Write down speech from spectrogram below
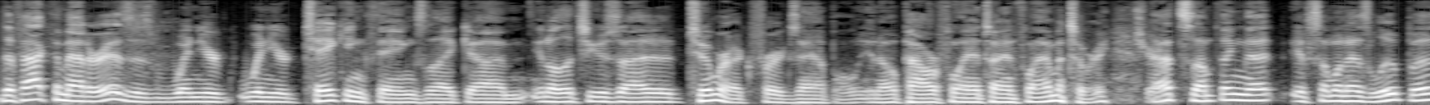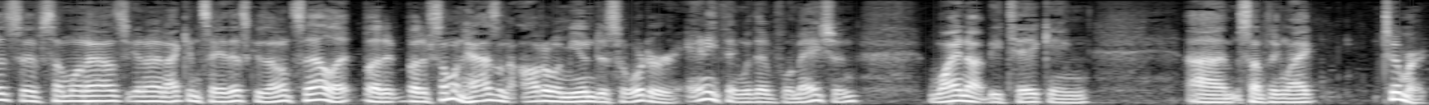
the fact of the matter is, is when you're when you're taking things like, um, you know, let's use uh, turmeric for example. You know, powerful anti-inflammatory. That's something that if someone has lupus, if someone has, you know, and I can say this because I don't sell it, but it, but if someone has an autoimmune disorder, or anything with inflammation, why not be taking um, something like turmeric?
